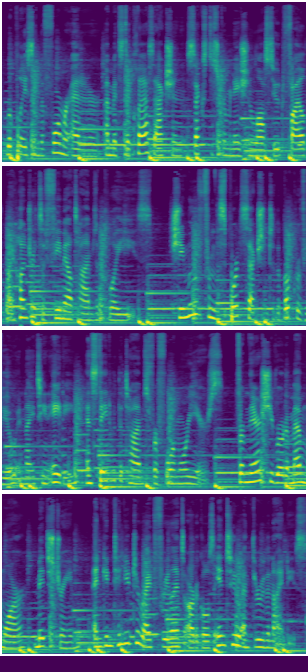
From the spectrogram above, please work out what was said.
replacing the former editor amidst a class action sex discrimination lawsuit filed by hundreds of female Times employees. She moved from the sports section to the book review in 1980 and stayed with the Times for four more years. From there, she wrote a memoir, Midstream, and continued to write freelance articles into and through the 90s.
